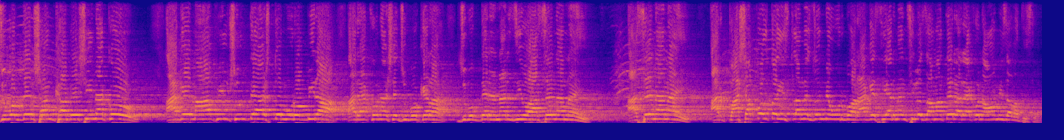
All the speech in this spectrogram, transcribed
যুবকদের সংখ্যা বেশি না কম। আগে মাহফিল শুনতে আসতো মুরব্বীরা, আর এখন আসে যুবকেরা। যুবকদের এনার্জিও আছে না নাই? আছে না নাই? আর পাশাপল তো ইসলামের জন্য উর্বর। আগে চেয়ারম্যান ছিল জামাতের, আর এখন আওয়ামী জামাত ইসলাম।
